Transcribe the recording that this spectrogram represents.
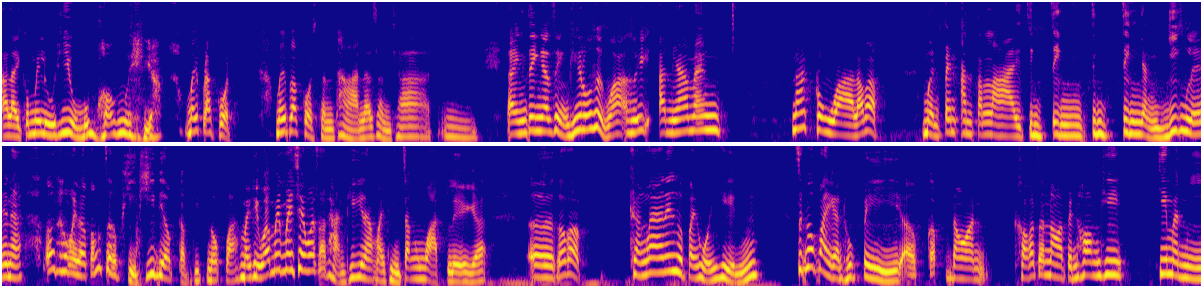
อะไรก็ไม่รู้ที่อยู่มุมห้องเลยอะไม่ปรากฏไม่ปรากฏสันฐานและสัญชาติ อืมแต่จริงๆอะสิ่งที่รู้สึกว่าเฮ้ยอันเนี้ยแม่งน่ากลัวแล้วแบบ เหมือนเป็นอันตรายจริง ๆ จริง ๆ อย่างยิ่งเลยนะเออทำไมเราต้องเจอผีที่เดียวกับดิบนกวะหมายถึงว่าไม่ไม่ใช่ว่าสถานที่นะหมายถึงจังหวัดเลยอะเออก็แบบครั้งแรกนี่คือไปหัวหิน ซึ่งก็ไปกันทุกปีเออก็นอนเขาก็จะนอนเป็นห้องที่ที่มันมี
